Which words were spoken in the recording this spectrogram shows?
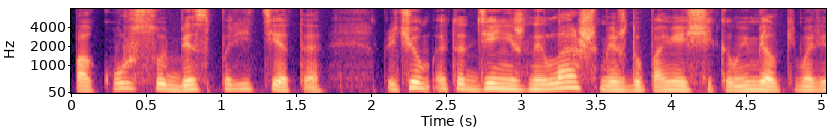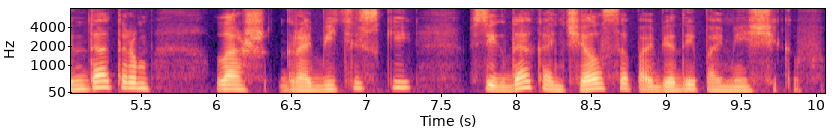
по курсу без паритета. Причем этот денежный лаж между помещиком и мелким арендатором, лаж грабительский, всегда кончался победой помещиков.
